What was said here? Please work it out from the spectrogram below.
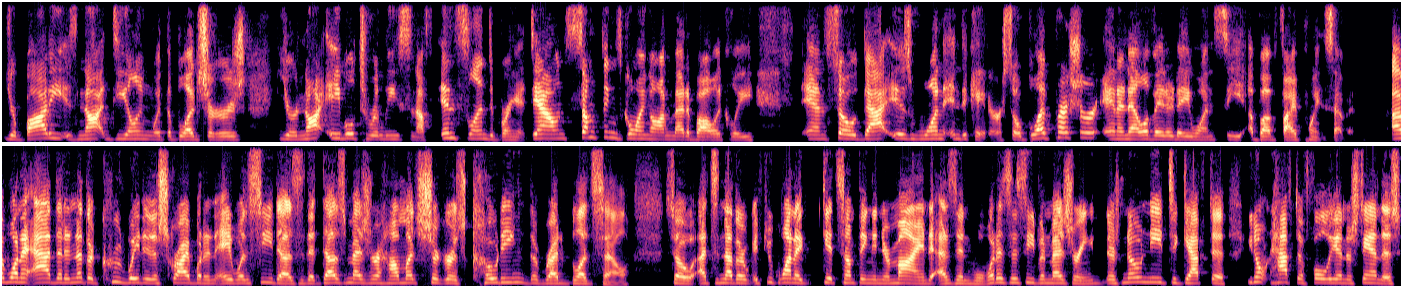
your body is not dealing with the blood sugars. You're not able to release enough insulin to bring it down. Something's going on metabolically. And so that is one indicator. So blood pressure and an elevated A1C above 5.7. I want to add that another crude way to describe what an A1C does is that it does measure how much sugar is coating the red blood cell. So that's another, if you want to get something in your mind, as in, well, what is this even measuring? There's no need to have to, you don't have to fully understand this.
